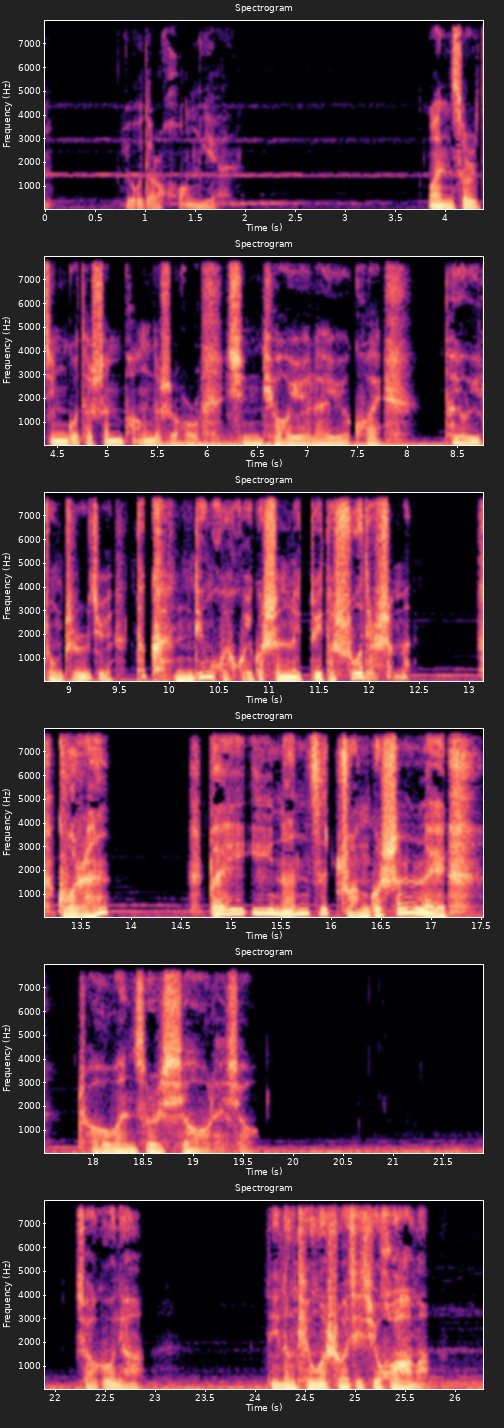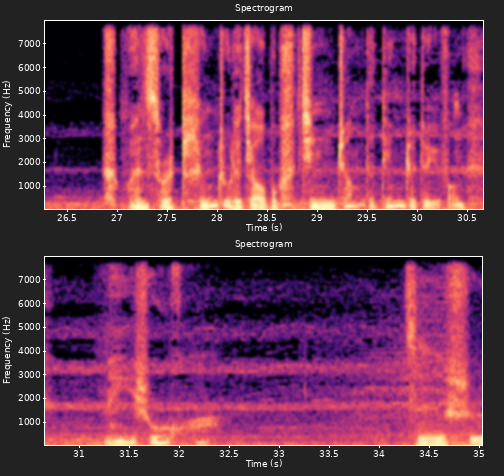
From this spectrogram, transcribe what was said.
有点晃眼。万岁经过他身旁的时候，心跳越来越快。他有一种直觉，他肯定会回过身来对他说点什么。果然，白衣男子转过身来，朝万岁笑了笑：“小姑娘，你能听我说几句话吗？”万岁停住了脚步，紧张的盯着对方，没说话。此时，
